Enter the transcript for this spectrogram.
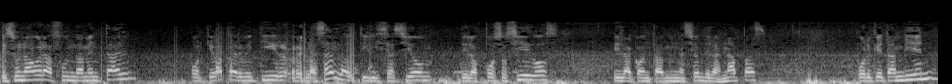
Es una obra fundamental porque va a permitir reemplazar la utilización de los pozos ciegos y la contaminación de las napas, porque también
